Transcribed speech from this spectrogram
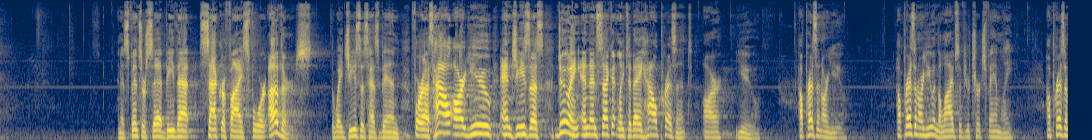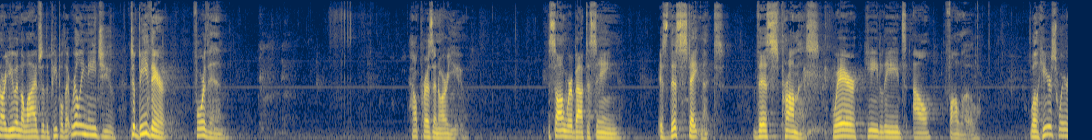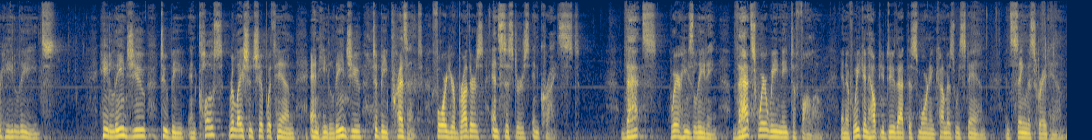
And as Spencer said, be that sacrifice for others the way Jesus has been for us. How are you and Jesus doing? And then, secondly, today, how present are you? How present are you? How present are you in the lives of your church family? How present are you in the lives of the people that really need you to be there for them? How present are you? The song we're about to sing is this statement, this promise where he leads, I'll follow. Well, here's where he leads. He leads you to be in close relationship with him, and he leads you to be present for your brothers and sisters in Christ. That's where he's leading. That's where we need to follow. And if we can help you do that this morning, come as we stand and sing this great hymn.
